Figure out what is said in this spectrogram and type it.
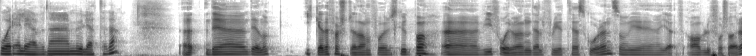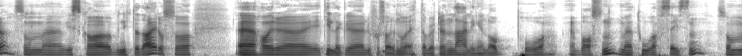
får elevene mulighet til det? Eh, det, det er nok ikke det første de får skudd på. Eh, vi får jo en del fly til skolen vi, av Luftforsvaret som eh, vi skal benytte der. Og så eh, har i tillegg Luftforsvaret nå etablert en lærlingelab på basen med to F-16 som,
